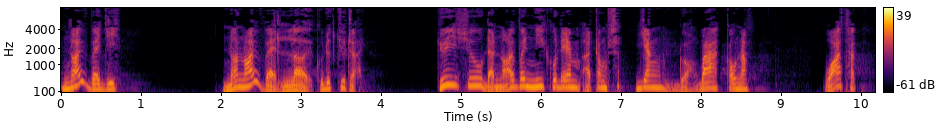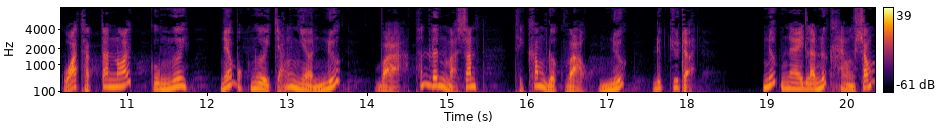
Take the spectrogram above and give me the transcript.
nói về gì? Nó nói về lời của Đức Chúa Trời. Chúa Giêsu đã nói với Nicodem ở trong sách Giăng đoạn 3 câu 5. Quả thật, quả thật ta nói cùng ngươi, nếu một người chẳng nhờ nước và thánh linh mà sanh, thì không được vào nước Đức Chúa Trời. Nước này là nước hằng sống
